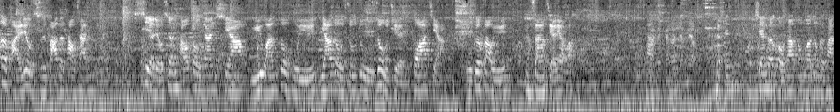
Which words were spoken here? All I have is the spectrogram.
二百六十八的套餐。蟹柳、生蚝、豆干、虾、鱼丸、豆腐鱼、鸭肉、猪肚、肉卷、花甲，五个鲍鱼，三样加料啊！刚刚讲料，先喝口它冬瓜中的汤。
